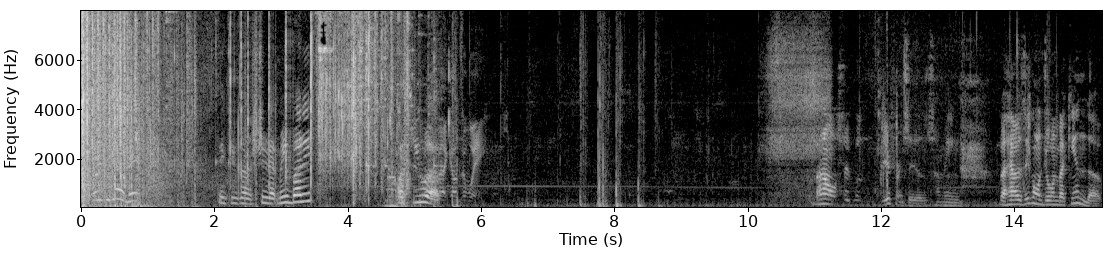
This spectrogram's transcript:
Where'd you go, man? Think you're gonna shoot at me, buddy? Fuck you up. Back out the way. I don't see what the difference is. I mean, but how is he gonna join back in though?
